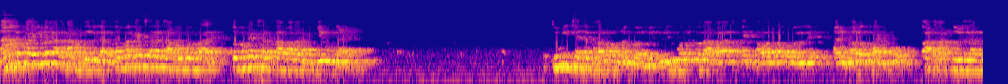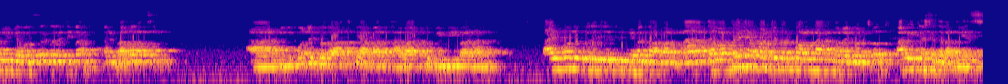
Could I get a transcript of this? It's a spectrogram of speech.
না পাইলো আলহামদুলিল্লাহ, তোমাকে ছাড়া যাব কোথায়? তোমাকে ছাড়া তো আমার কেউ নাই। তুমি যেটা ভালো মনে করবে, তুমি মনে করো আবার আজকে খাওয়া দাওয়া করলে আমি ভালো থাকব, তো আলহামদুলিল্লাহ তুমি ব্যবস্থা করে দিবা, আমি ভালো আছি। আর যদি মনে করো আজকে আবার খাবার তুমি দিবা না। তাই মনে করি যে তুমি হয়তো আমার না দেওয়াটাই আমার জন্য কল্যাণ মনে করছ, আমি এটার সাথে রাজি আছি।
